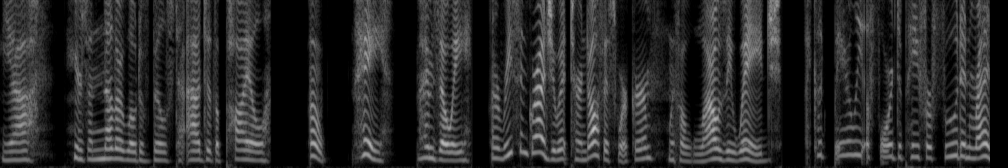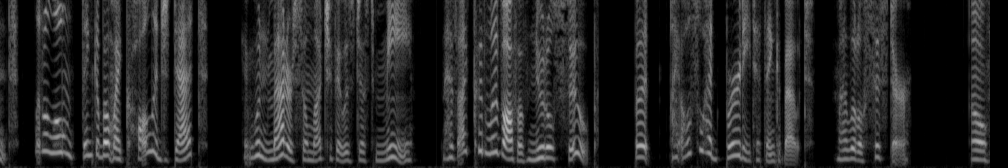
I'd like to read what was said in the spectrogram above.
yeah, here's another load of bills to add to the pile. Oh, hey, I'm Zoe. A recent graduate turned office worker with a lousy wage. I could barely afford to pay for food and rent, let alone think about my college debt. It wouldn't matter so much if it was just me, as I could live off of noodle soup. But I also had Birdie to think about, my little sister. Oh,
